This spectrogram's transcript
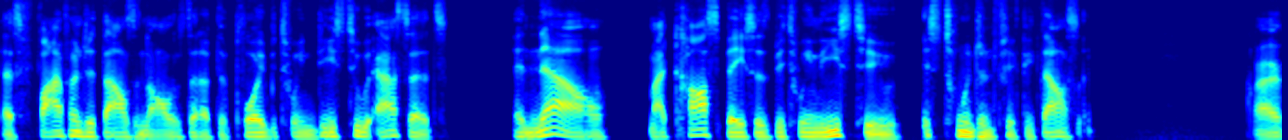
That's $500,000 that I've deployed between these two assets. And now my cost basis between these two is 250,000. All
